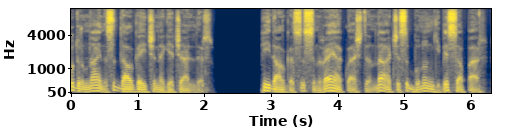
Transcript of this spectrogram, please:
Bu durumda aynısı dalga için de geçerlidir. Pi dalgası sınıra yaklaştığında açısı bunun gibi sapar.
